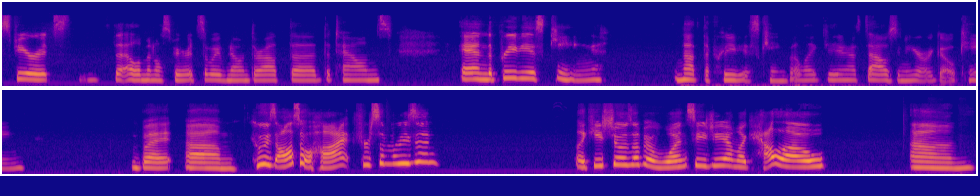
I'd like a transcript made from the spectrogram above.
spirits, the elemental spirits that we've known throughout the the towns, and the previous king, not the previous king, but like you know, a thousand year ago king. But um who is also hot for some reason. Like he shows up in one cg i'm like hello. Um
